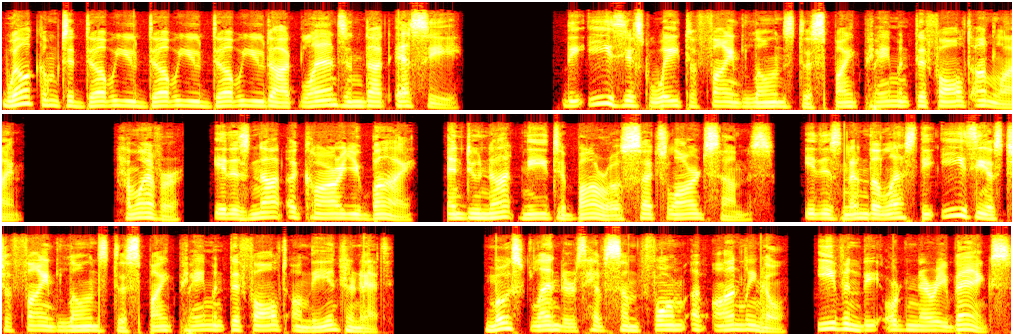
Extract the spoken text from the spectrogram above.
Welcome to www.lanzon.se. The easiest way to find loans despite payment default online. However, it is not a car you buy, and do not need to borrow such large sums. It is nonetheless the easiest to find loans despite payment default on the internet. Most lenders have some form of online even the ordinary banks.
